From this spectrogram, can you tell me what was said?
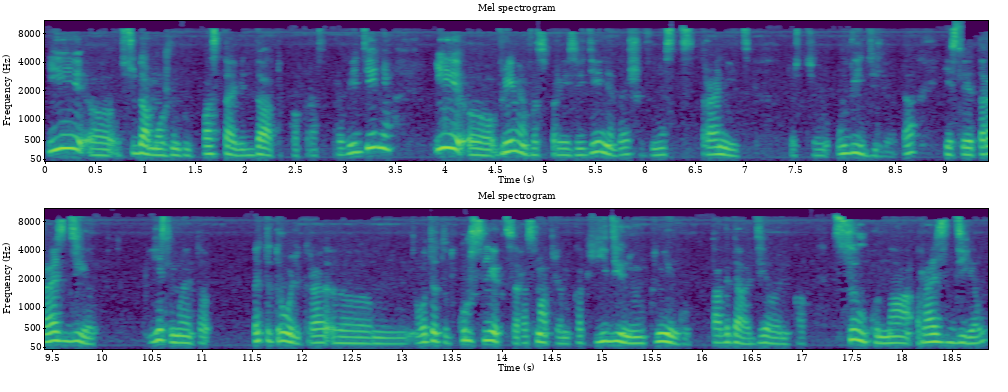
и э, сюда можно будет поставить дату как раз проведения и время воспроизведения дальше вместо страниц. То есть увидели, да, если это раздел, если мы это, этот ролик, вот этот курс лекции рассматриваем как единую книгу, тогда делаем как ссылку на раздел,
